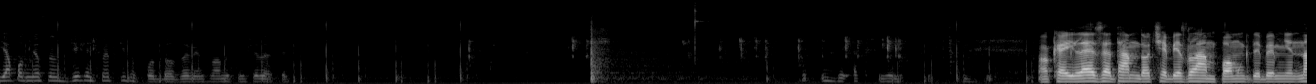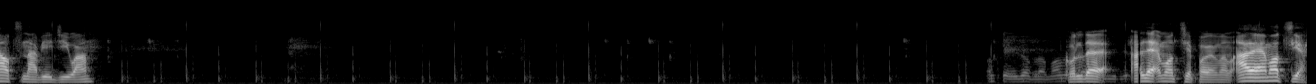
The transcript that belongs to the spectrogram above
ja podniosłem z 10 medkitów po drodze, więc mamy czym się leczyć. In the actual- Okej, lezę tam do ciebie z lampą, gdyby mnie noc nawiedziła. Okej, dobra, mamy... Kurde, ale emocje powiem wam, ale emocje.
